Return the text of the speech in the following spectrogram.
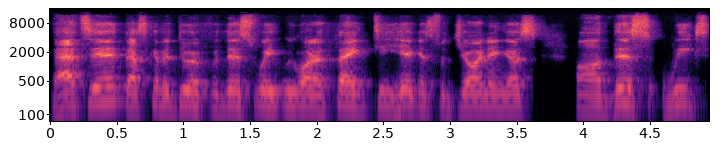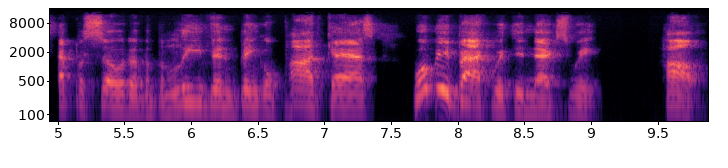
That's it. That's going to do it for this week. We want to thank Tee Higgins for joining us on this week's episode of the Believe in Bengals podcast. We'll be back with you next week. Holla.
